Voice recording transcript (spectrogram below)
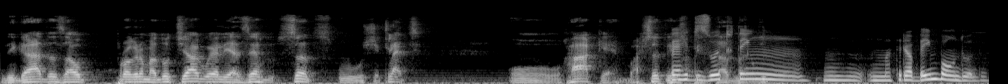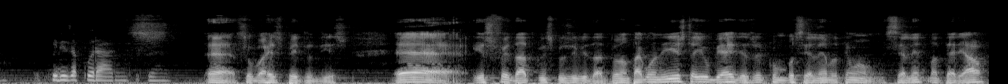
ligadas ao programador Tiago Eliezer Santos, o Chiclete o hacker, bastante BR-18 tem um, um, um, material bem bom do, do que eles apuraram. É, sobre a respeito disso. É, isso foi dado com exclusividade pelo antagonista e o BR-18, como você lembra, tem um excelente material.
